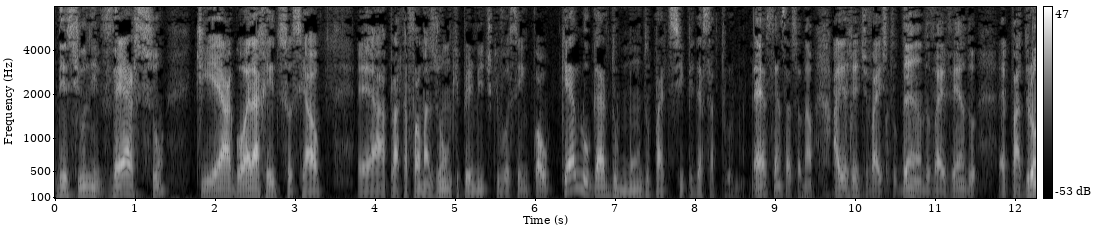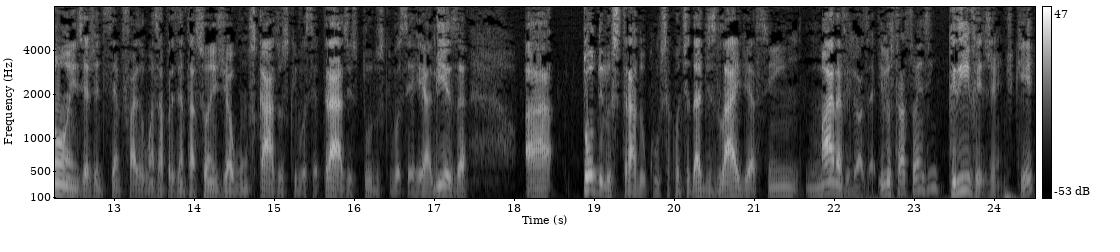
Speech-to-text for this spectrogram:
desse universo que é agora a rede social, é a plataforma Zoom que permite que você em qualquer lugar do mundo participe dessa turma. É sensacional. Aí a gente vai estudando, vai vendo é, padrões e a gente sempre faz algumas apresentações de alguns casos que você traz, estudos que você realiza. Ah, todo ilustrado o curso, a quantidade de slide é assim maravilhosa. Ilustrações incríveis, gente, que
